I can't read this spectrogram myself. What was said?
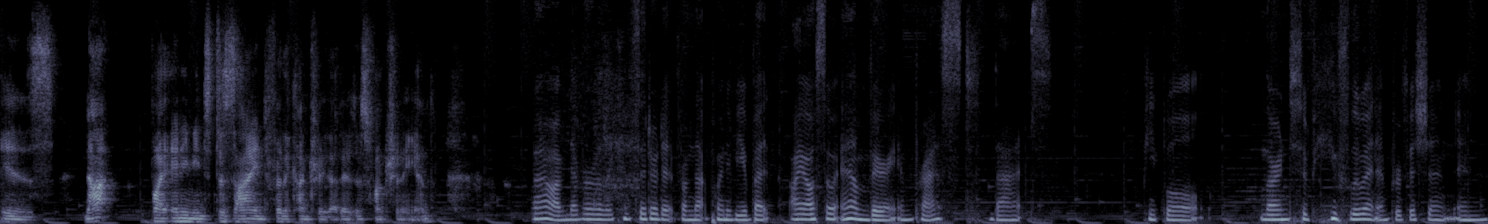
is not by any means designed for the country that it is functioning in. Wow, I've never really considered it from that point of view, but I also am very impressed that people learn to be fluent and proficient in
